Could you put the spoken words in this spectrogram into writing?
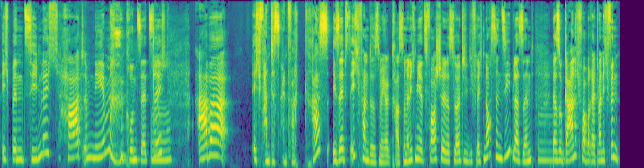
ich bin ziemlich hart im Nehmen, grundsätzlich. Mhm. Aber ich fand das einfach krass. Selbst ich fand das mega krass. Und wenn ich mir jetzt vorstelle, dass Leute, die vielleicht noch sensibler sind, mhm. da so gar nicht vorbereitet waren, ich finde,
